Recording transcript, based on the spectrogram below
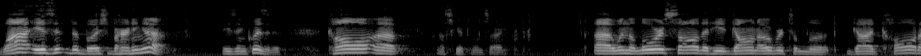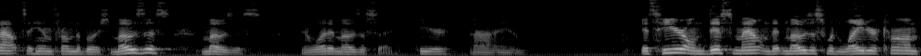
Why isn't the bush burning up? He's inquisitive. Call, uh, I skipped one, sorry. uh, when the Lord saw that he had gone over to look, God called out to him from the bush, Moses, Moses. And what did Moses say? Here I am. It's here on this mountain that Moses would later come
